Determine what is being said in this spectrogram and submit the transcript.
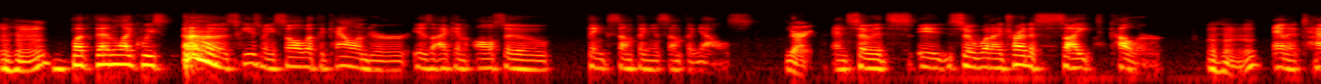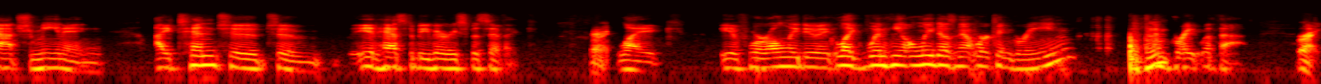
Mm-hmm. but then like we excuse me saw with the calendar is i can also think something is something else Right. and so it's it, so when i try to cite color Mm-hmm. and attach meaning i tend to to it has to be very specific Right. like if we're only doing like when he only does network in green Mm-hmm. i'm great with that Right.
